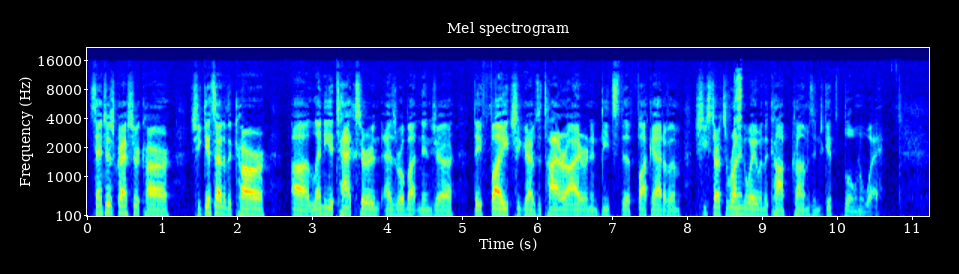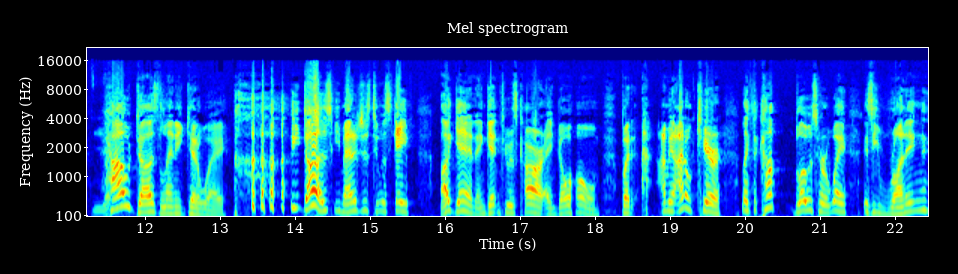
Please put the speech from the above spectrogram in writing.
Sanchez crashes her car. She gets out of the car. Uh, Lenny attacks her as Robot Ninja. They fight. She grabs a tire iron and beats the fuck out of him. She starts running away when the cop comes and gets blown away. How does Lenny get away? he does. He manages to escape again and get into his car and go home. But I mean, I don't care. Like the cop blows her away. Is he running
